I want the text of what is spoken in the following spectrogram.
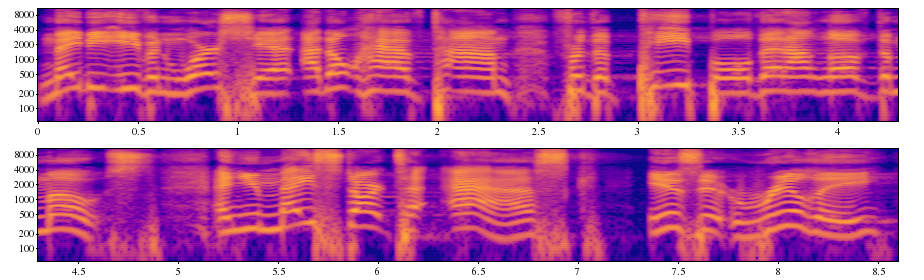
maybe even worse yet, I don't have time for the people that I love the most. And you may start to ask, is it really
